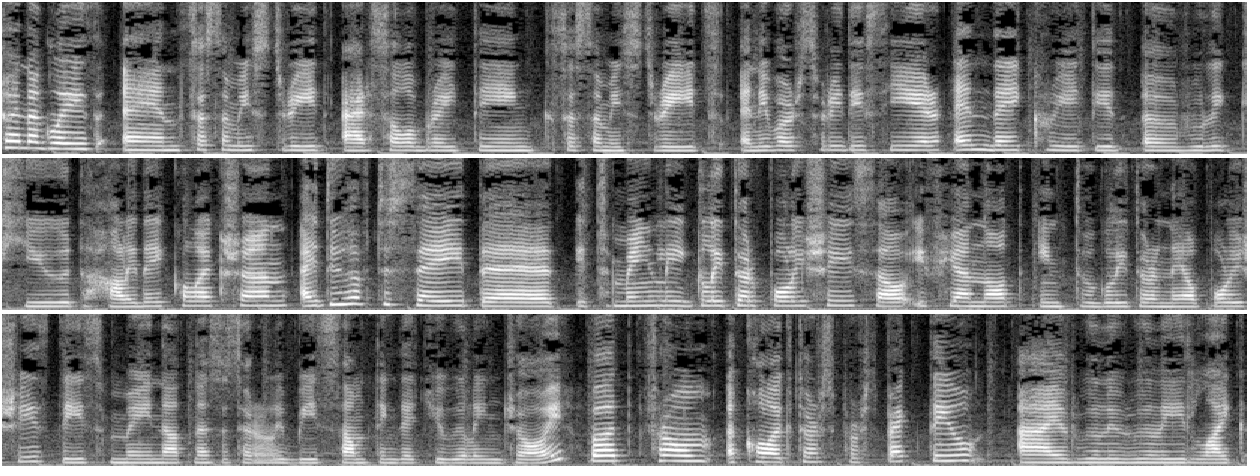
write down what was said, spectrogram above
China Glaze and Sesame Street are celebrating Sesame Street's anniversary this year and they created a really cute holiday collection. I do have to say that it's mainly glitter polishes so if you are not into glitter nail polishes this may not necessarily be something that you will enjoy but from a collector's perspective I really really like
